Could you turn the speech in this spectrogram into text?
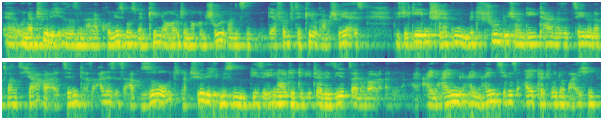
Äh, und natürlich ist es ein Anachronismus, wenn Kinder heute noch einen Schulranzen, der 15 Kilogramm schwer ist, durch die Gegend schleppen mit Schulbüchern, die teilweise 10 oder 20 Jahre alt sind. Das alles ist absurd. Natürlich müssen diese Inhalte digitalisiert sein oder ein, ein, ein einziges iPad würde reichen,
